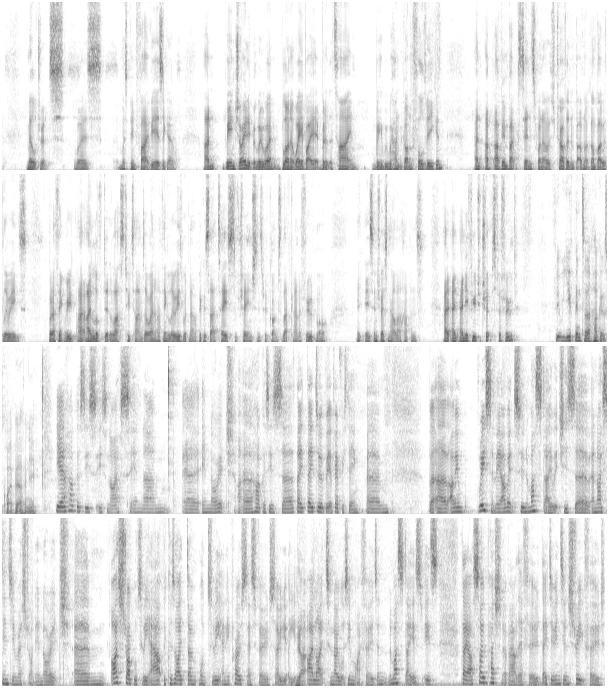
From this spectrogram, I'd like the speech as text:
Mildred's was it must have been five years ago, and we enjoyed it, but we weren't blown away by it. But at the time, we, we hadn't gone full vegan, and I've, I've been back since when I was traveling, but I've not gone back with Louise. But I think we I, I loved it the last two times I went, and I think Louise would now because our tastes have changed since we've gone to that kind of food more. It, it's interesting how that happens. And, and any future trips for food? you've been to Huggers quite a bit, haven't you? Yeah, Huggers is, is nice in um, uh, in Norwich. Uh, Huggers is uh, they they do a bit of everything. Um, but uh, I mean, recently I went to Namaste, which is uh, a nice Indian restaurant in Norwich. Um, I struggle to eat out because I don't want to eat any processed food. So y- y- Yeah. I, I like to know what's in my food. And Namaste is is they are so passionate about their food. They do Indian street food.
